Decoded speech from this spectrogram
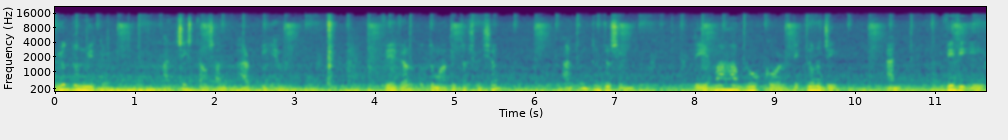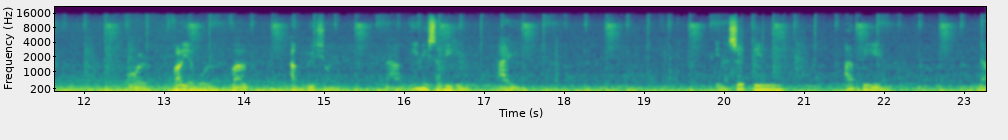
newton meter at 6000 rpm Vehicle automatic transmission and introducing the Yamaha Blue Core technology and VVE or Variable Valve Actuation na ang ibig sabihin ay in a certain RPM the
